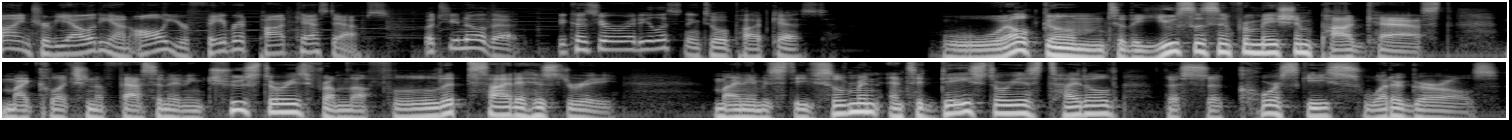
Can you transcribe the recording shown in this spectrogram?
Find Triviality on all your favorite podcast apps. but you know that because you're already listening to a podcast. Welcome to the Useless Information Podcast, my collection of fascinating true stories from the flip side of history. My name is Steve Silverman, and today's story is titled The Sikorsky Sweater Girls.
